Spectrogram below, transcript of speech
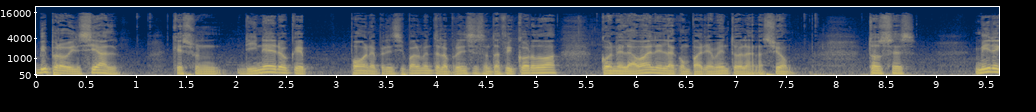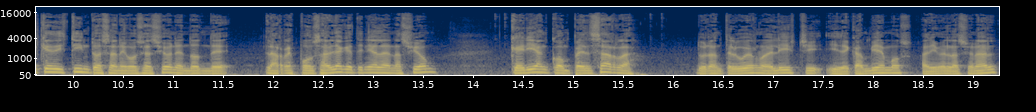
biprovincial, que es un dinero que pone principalmente la provincia de Santa Fe y Córdoba con el aval y el acompañamiento de la nación. Entonces, mire qué distinto esa negociación en donde la responsabilidad que tenía la nación querían compensarla durante el gobierno de Lichi y de Cambiemos a nivel nacional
